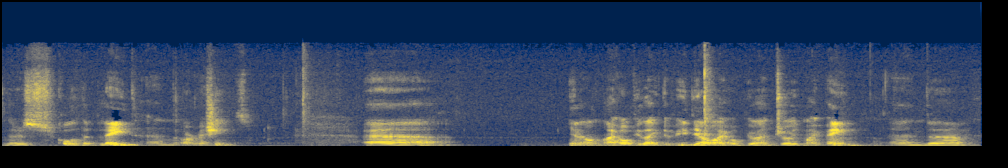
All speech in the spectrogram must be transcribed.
There's called a blade and or machines. Uh, you know, I hope you liked the video. I hope you enjoyed my pain. And um,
